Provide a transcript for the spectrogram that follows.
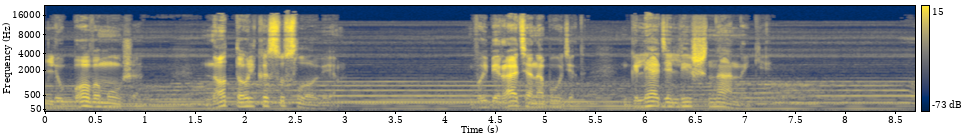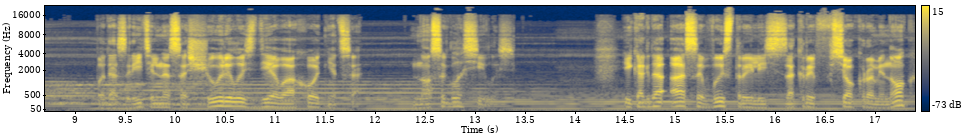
любого мужа, но только с условием. Выбирать она будет, глядя лишь на ноги. Подозрительно сощурилась дева-охотница, но согласилась. И когда асы выстроились, закрыв все кроме ног,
